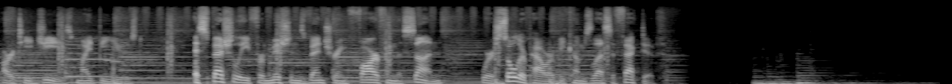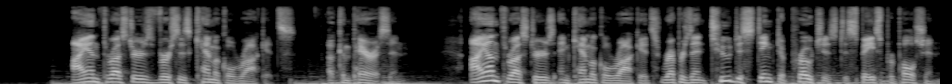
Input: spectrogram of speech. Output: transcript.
RTGs, might be used, especially for missions venturing far from the sun, where solar power becomes less effective. Ion thrusters versus chemical rockets. A comparison. Ion thrusters and chemical rockets represent two distinct approaches to space propulsion.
